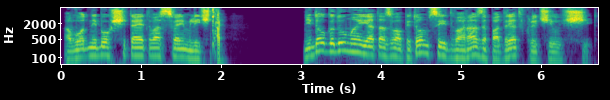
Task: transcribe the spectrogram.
а водный бог считает вас своим личным. Недолго думая, я отозвал питомца и два раза подряд включил щит.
